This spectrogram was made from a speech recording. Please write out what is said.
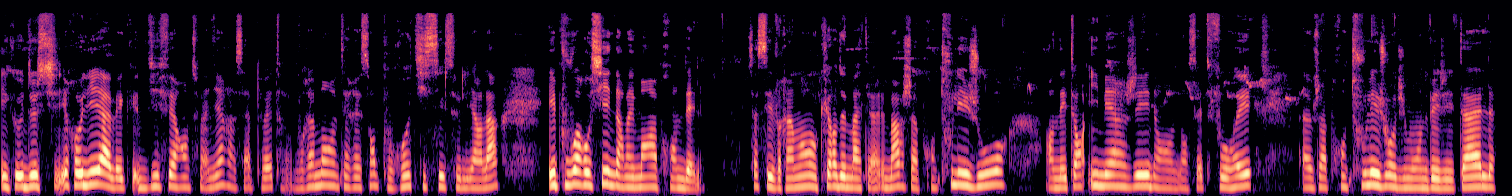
et que de s'y relier avec différentes manières, ça peut être vraiment intéressant pour retisser ce lien-là et pouvoir aussi énormément apprendre d'elle. Ça, c'est vraiment au cœur de ma démarche. J'apprends tous les jours en étant immergée dans, cette forêt. Euh, j'apprends tous les jours du monde végétal.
